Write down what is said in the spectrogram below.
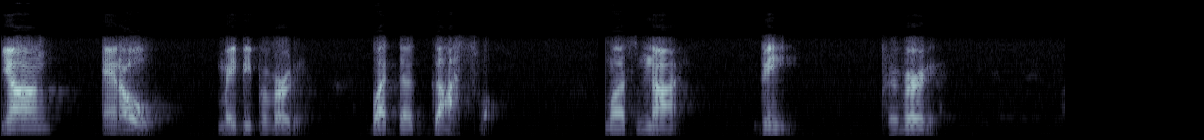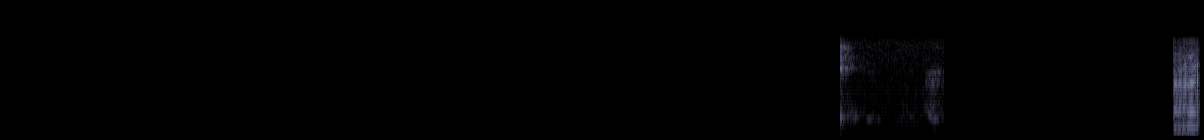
Young and old may be perverted, but the gospel must not be perverted. All right.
